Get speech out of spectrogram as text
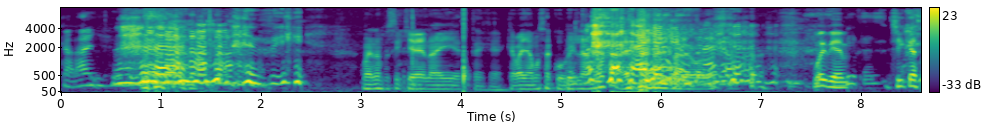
caray. sí. Bueno, pues si quieren ahí este, que, que vayamos a cubrir la Claro. nota. Muy bien, chicas,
